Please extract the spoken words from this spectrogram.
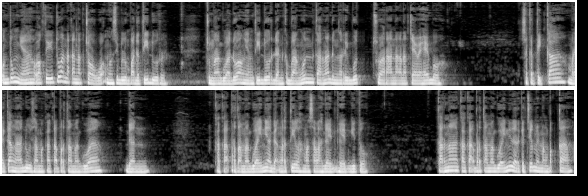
Untungnya waktu itu anak-anak cowok masih belum pada tidur. Cuma gue doang yang tidur dan kebangun karena denger ribut suara anak-anak cewek heboh. Seketika mereka ngadu sama kakak pertama gue dan kakak pertama gue ini agak ngerti lah masalah gaib-gaib gitu. Karena kakak pertama gue ini dari kecil memang peka.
